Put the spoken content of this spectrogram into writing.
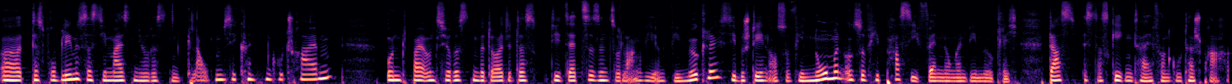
Äh, Das Problem ist, dass die meisten Juristen glauben, sie könnten gut schreiben. Und bei uns Juristen bedeutet das, die Sätze sind so lang wie irgendwie möglich. Sie bestehen aus so viel Nomen und so viel Passivwendungen wie möglich. Das ist das Gegenteil von guter Sprache.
